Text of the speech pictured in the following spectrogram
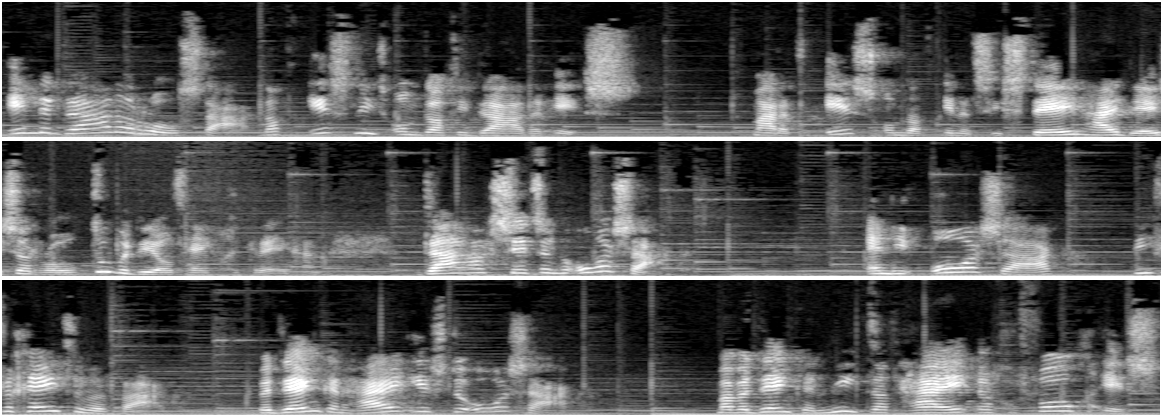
in de daderrol staat. Dat is niet omdat hij dader is. Maar het is omdat in het systeem hij deze rol toebedeeld heeft gekregen. Daar zit een oorzaak. En die oorzaak, die vergeten we vaak. We denken hij is de oorzaak. Maar we denken niet dat hij een gevolg is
